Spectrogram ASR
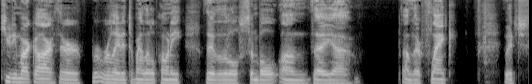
cutie mark are they're related to my little pony. They're the little symbol on the uh on their flank which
